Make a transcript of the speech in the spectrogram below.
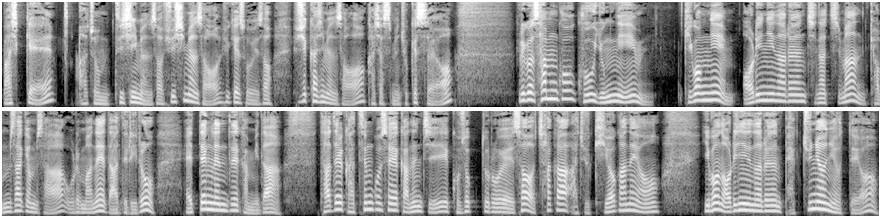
맛있게, 아, 좀 드시면서, 쉬시면서, 휴게소에서 휴식하시면서 가셨으면 좋겠어요. 그리고 3996님, 기광님, 어린이날은 지났지만 겸사겸사 오랜만에 나들이로 에땡랜드 갑니다. 다들 같은 곳에 가는지 고속도로에서 차가 아주 기어가네요. 이번 어린이날은 100주년이었대요.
